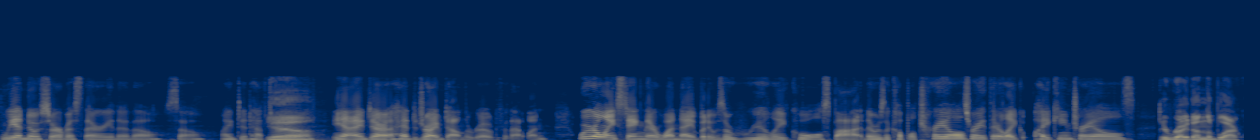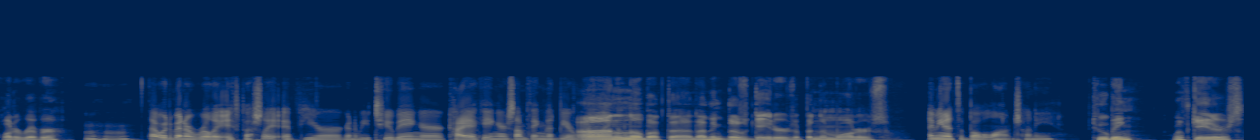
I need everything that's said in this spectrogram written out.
We had no service there either, though, so I did have to Yeah. go. Yeah, I, I had to drive down the road for that one. We were only staying there one night, but it was a really cool spot. There was a couple trails right there, like hiking trails. You're right on the Blackwater River. Hmm That would have been a really, especially if you're going to be tubing or kayaking or something. That'd be a really. I don't cool- know about that. I think there's gators up in them waters. I mean, it's a boat launch, honey. Tubing with gators.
